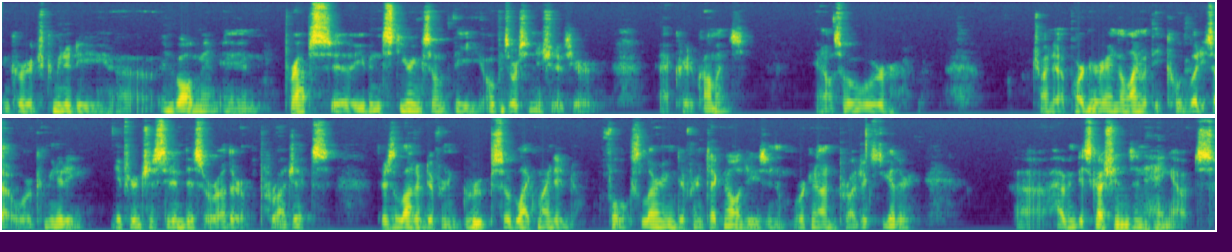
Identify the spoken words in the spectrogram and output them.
encourage community uh, involvement and perhaps uh, even steering some of the open source initiatives here at Creative Commons. And also we're trying to partner and align with the CodeBuddies.org community. If you're interested in this or other projects, there's a lot of different groups of like-minded folks learning different technologies and working on projects together, uh, having discussions and hangouts.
